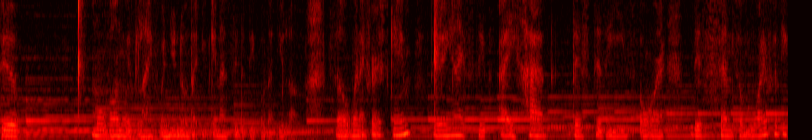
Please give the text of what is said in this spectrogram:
to move on with life when you know that you cannot see the people that you love. So when I first came to the United States, I had this disease or this symptom, whatever they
